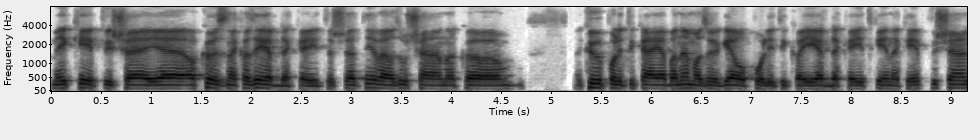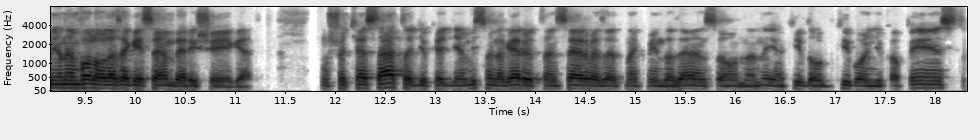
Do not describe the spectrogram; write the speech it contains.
még képviselje a köznek az érdekeit. És hát nyilván az USA-nak a külpolitikájában nem az ő geopolitikai érdekeit kéne képviselni, hanem valahol az egész emberiséget. Most, hogyha ezt átadjuk egy ilyen viszonylag erőtlen szervezetnek, mint az ENSZ, ahonnan néha kibonjuk a pénzt,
